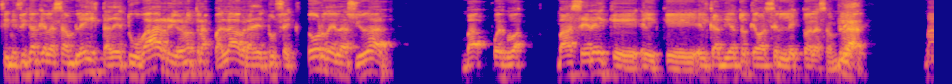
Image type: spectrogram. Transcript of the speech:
significa que el asambleísta de tu barrio, en otras palabras, de tu sector de la ciudad, va, pues va, va a ser el, que, el, que, el candidato que va a ser electo a la asamblea. va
